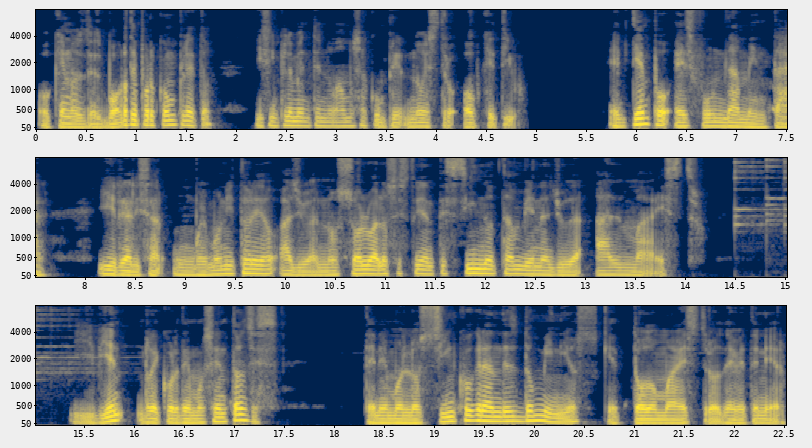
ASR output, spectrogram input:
o que nos desborde por completo y simplemente no vamos a cumplir nuestro objetivo. El tiempo es fundamental y realizar un buen monitoreo ayuda no solo a los estudiantes, sino también ayuda al maestro. Y bien, recordemos entonces, tenemos los cinco grandes dominios que todo maestro debe tener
